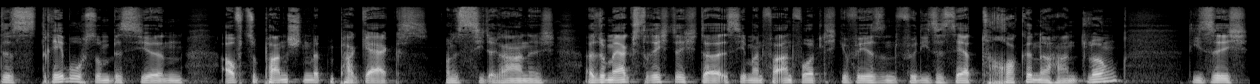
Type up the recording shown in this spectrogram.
das Drehbuch so ein bisschen aufzupunchen mit ein paar Gags. Und es zieht gar nicht. Also du merkst richtig, da ist jemand verantwortlich gewesen für diese sehr trockene Handlung, die sich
